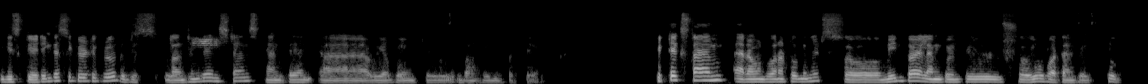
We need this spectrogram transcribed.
It is creating the security group, it is launching the instance, and then uh, we are going to log in there. It takes time around one or two minutes. So meanwhile, I'm going to show you what I'm going to do.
